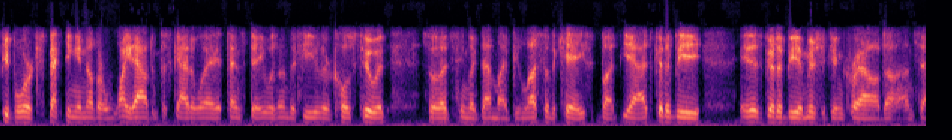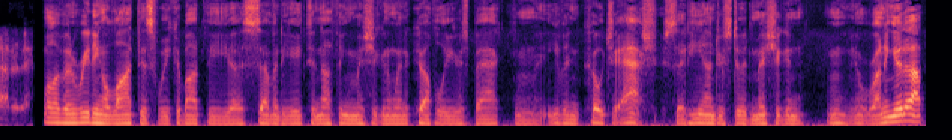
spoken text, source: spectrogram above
People were expecting another whiteout in Piscataway. Penn State was undefeated or close to it, so that seemed like that might be less of the case. But yeah, it's going to be it is going to be a Michigan crowd on Saturday. Well, I've been reading a lot this week about the uh, 78 to nothing Michigan win a couple of years back. And even Coach Ash said he understood Michigan mm, running it up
